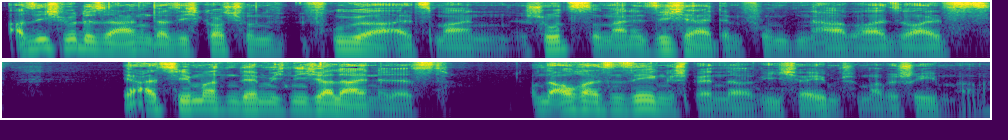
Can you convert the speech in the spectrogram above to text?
Also ich würde sagen, dass ich Gott schon früher als meinen Schutz und meine Sicherheit empfunden habe. Also als, ja, als jemanden, der mich nicht alleine lässt. Und auch als ein Segenspender, wie ich ja eben schon mal beschrieben habe.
